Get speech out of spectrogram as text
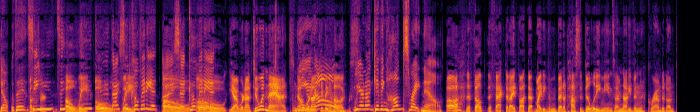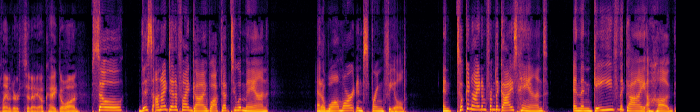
Don't they, oh, see, are- see? Oh, wait. they- Oh, I said wait. COVIDiot. I oh, said Oh, COVIDiot. Oh, yeah, we're not doing that. No, You we're not giving hugs. We are not giving hugs right now. Oh, the felt the fact that I thought that might even been a possibility means I'm not even grounded on planet Earth today. Okay, go on. So This unidentified guy walked up to a man at a Walmart in Springfield and took an item from the guy's hand and then gave the guy a hug.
